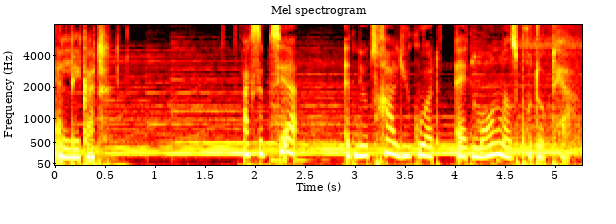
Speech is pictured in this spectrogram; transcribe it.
er lækkert. Accepter, at neutral yoghurt er et morgenmadsprodukt her.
